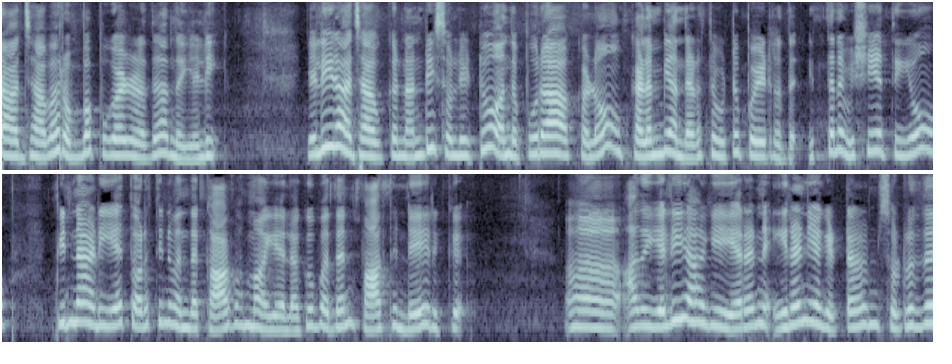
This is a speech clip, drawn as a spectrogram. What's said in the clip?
ராஜாவை ரொம்ப புகழது அந்த எலி. எலிராஜாவுக்கு நன்றி சொல்லிவிட்டு அந்த புறாக்களும் கிளம்பி அந்த இடத்த விட்டு போயிடுறது. இத்தனை விஷயத்தையும் பின்னாடியே துரத்தின்னு வந்த காகமாய லகுபதன் பார்த்துட்டே இருக்குது அது எலியாகிய இரண் இரண்யகிட்டம் சொல்கிறது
